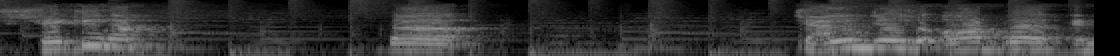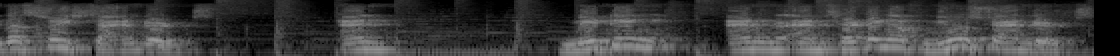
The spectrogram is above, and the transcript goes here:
shaking up the challenges or the industry standards and meeting and, and setting up new standards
